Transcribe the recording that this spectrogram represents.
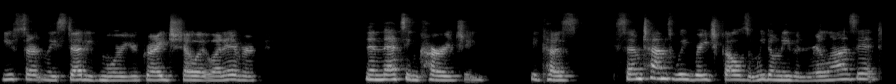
You certainly studied more. Your grades show it whatever. Then that's encouraging because sometimes we reach goals and we don't even realize it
